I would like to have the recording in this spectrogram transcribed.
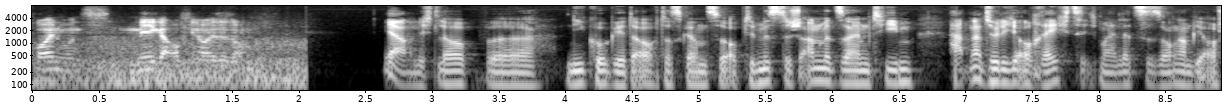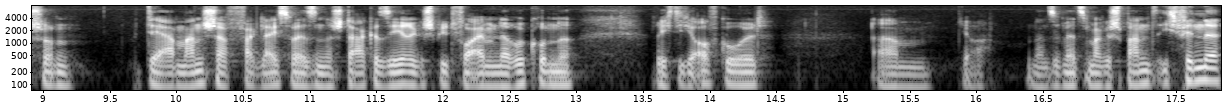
freuen wir uns mega auf die neue Saison. Ja, und ich glaube, äh, Nico geht auch das Ganze optimistisch an mit seinem Team. Hat natürlich auch recht. Ich meine, letzte Saison haben die auch schon mit der Mannschaft vergleichsweise eine starke Serie gespielt, vor allem in der Rückrunde richtig aufgeholt. Ähm, ja, und dann sind wir jetzt mal gespannt. Ich finde,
